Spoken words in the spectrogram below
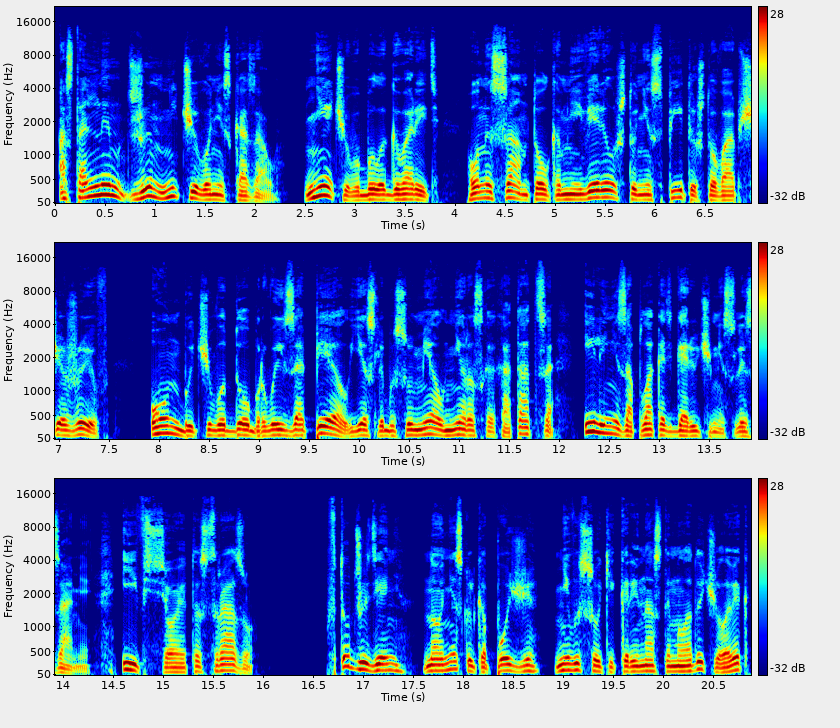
Остальным Джим ничего не сказал. Нечего было говорить. Он и сам толком не верил, что не спит и что вообще жив. Он бы чего доброго и запел, если бы сумел не расхохотаться или не заплакать горючими слезами. И все это сразу, в тот же день, но несколько позже, невысокий коренастый молодой человек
